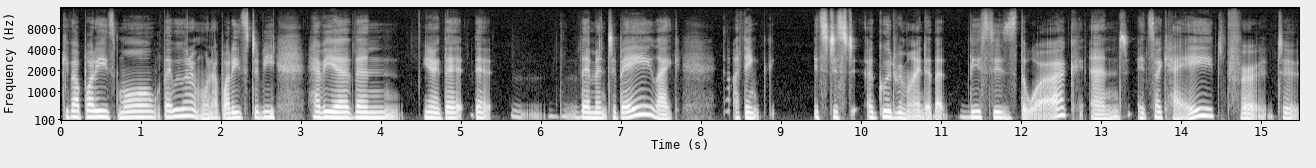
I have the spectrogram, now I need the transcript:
give our bodies more, that we don't want our bodies to be heavier than, you know, they're, they're, they're meant to be. Like, I think it's just a good reminder that this is the work and it's okay for to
